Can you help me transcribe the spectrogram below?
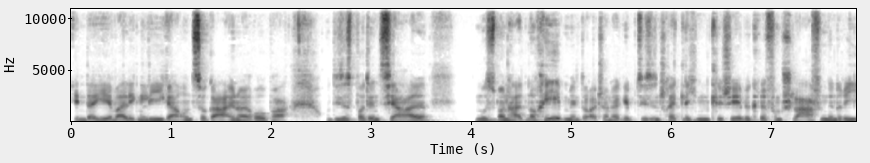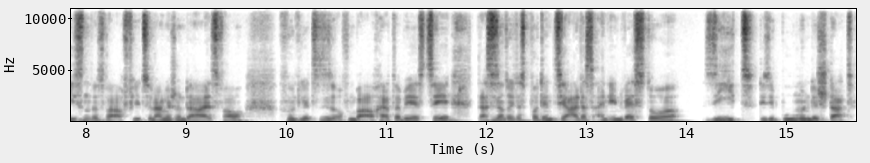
in der jeweiligen Liga und sogar in Europa. Und dieses Potenzial muss man halt noch heben in Deutschland. Da gibt es diesen schrecklichen Klischeebegriff vom schlafenden Riesen. Das war auch viel zu lange schon der HSV. Und jetzt ist es offenbar auch Hertha BSC. Das ist natürlich das Potenzial, das ein Investor sieht, diese boomende Stadt.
